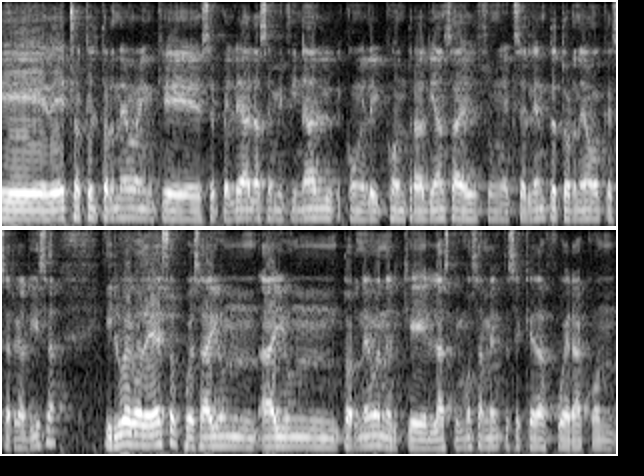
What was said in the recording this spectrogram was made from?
Eh, de hecho, aquel torneo en que se pelea la semifinal con el, contra Alianza es un excelente torneo que se realiza. Y luego de eso, pues hay un, hay un torneo en el que lastimosamente se queda fuera con,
